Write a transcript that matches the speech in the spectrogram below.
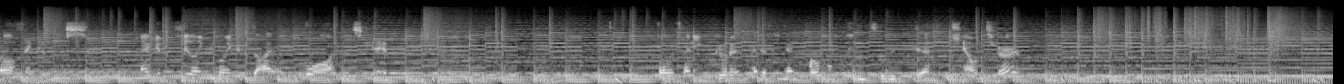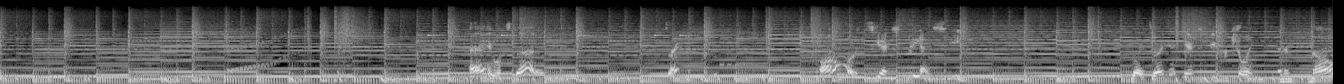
Oh, thank goodness. I get the feeling I'm going to die a lot in this game. If I was any good at editing, I'd probably include a death counter. Hey, what's that? Thank you. Oh, it's EXP, I see. Wait, do I get EXP for killing enemies? No,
